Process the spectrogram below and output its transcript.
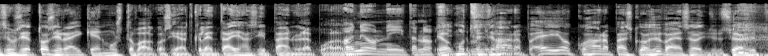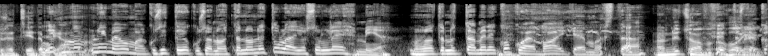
semmoisia tosi räikeän mustavalkoisia, jotka lentää ihan siinä pään yläpuolella. Ai ne on niitä. No, Joo, sitten mutta siis vaan- haarapä, ei ole, kun haarapääsky on hyvä ja se syö hyttyset siitä Niin, pihalta. kun nimenomaan, kun sitten joku sanoi, että no ne tulee, jos on lehmiä. Mä sanoin, että no tämä menee koko ajan vaikeammaksi tämä. No nyt se on hoidettu.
